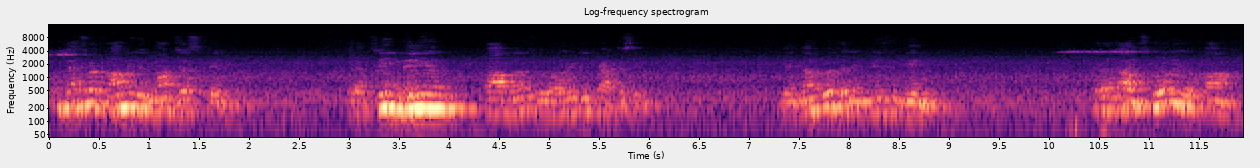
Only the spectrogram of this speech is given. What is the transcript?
So natural farming is not just trade. There are 3 million farmers who are already practicing. Their numbers are increasing daily. There are live stories of farmers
